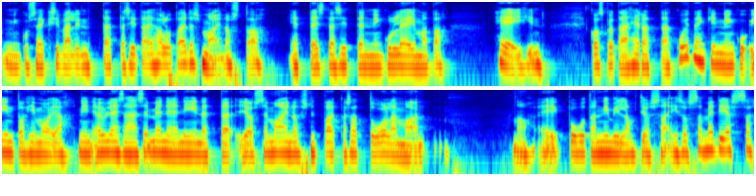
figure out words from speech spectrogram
niin kuin seksivälinettä, että sitä ei haluta edes mainostaa, ettei sitä sitten niin kuin leimata heihin – koska tämä herättää kuitenkin niin kuin intohimoja, niin yleensähän se menee niin, että jos se mainos nyt vaikka sattuu olemaan, no ei puhuta nimillä, mutta jossain isossa mediassa,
